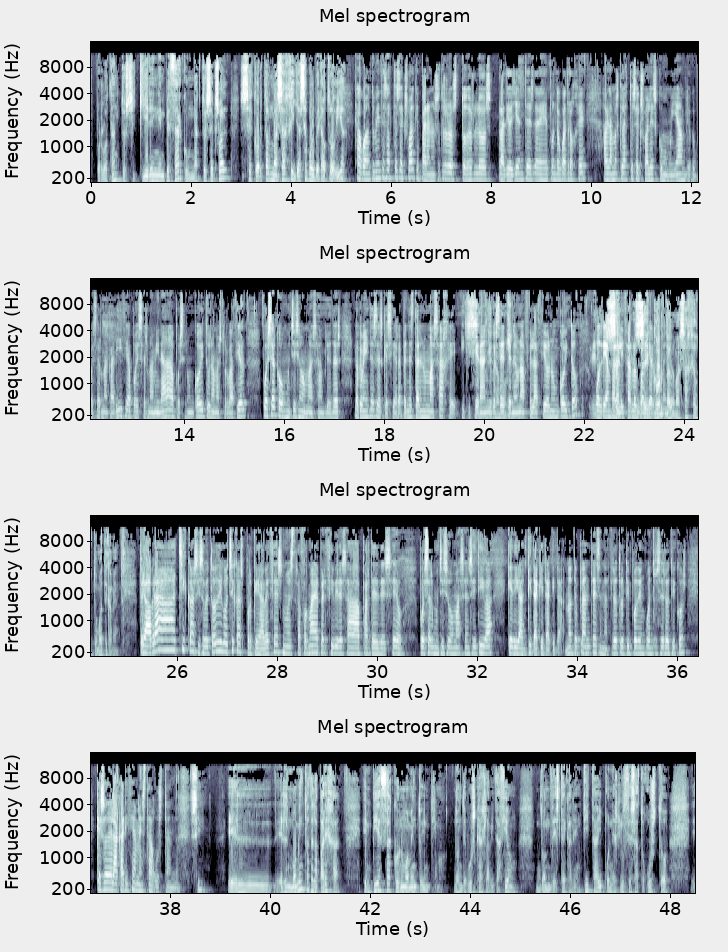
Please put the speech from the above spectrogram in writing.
Por lo tanto, si quieren empezar con un acto sexual, se corta el masaje y ya se volverá otro día. Claro, cuando tú me dices acto sexual, que para nosotros los- todos los radioyentes de punto 4G, hablamos que el acto sexual es como muy amplio, que puede ser una caricia, puede ser una mirada, puede ser un coito, una masturbación, puede ser como muchísimo más amplio. Entonces, lo que me dices es que si de repente están en un masaje y quisieran, yo qué sé, tener una felación o un coito, Eh, podrían se- paralizarlo en cualquier Se corta momento. el masaje automáticamente. Pero habrá chicas, y sobre todo digo chicas, porque a veces nuestra forma de percibir esa parte de deseo puede ser muchísimo más sensitiva, que digan, quita, quita, quita, no te plantes en hacer otro tipo de encuentros eróticos, que eso de la caricia me está gustando. Sí, el, el momento de la pareja empieza con un momento íntimo, donde buscas la habitación, donde esté calentita y pones luces a tu gusto.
